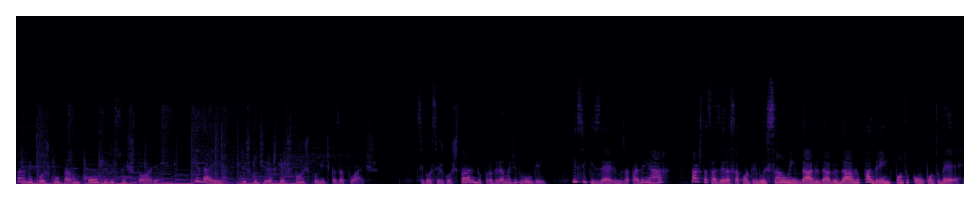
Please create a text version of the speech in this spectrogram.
para depois contar um pouco de sua história e daí discutir as questões políticas atuais. Se vocês gostarem do programa, divulguem. E se quiserem nos apadrinhar, basta fazer essa contribuição em www.padrim.com.br.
